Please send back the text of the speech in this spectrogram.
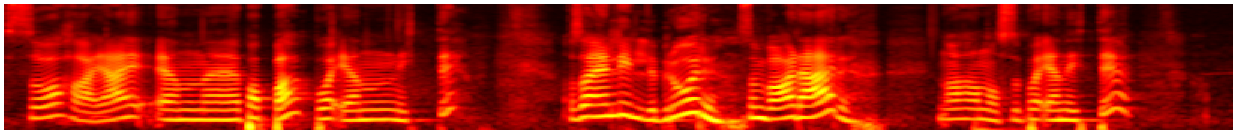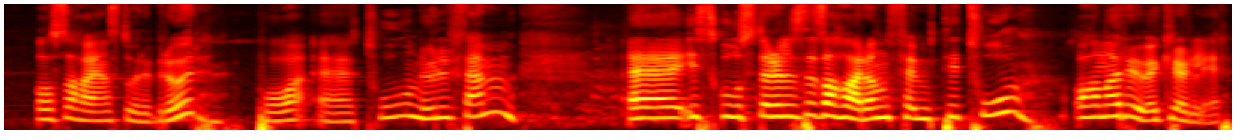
Så har jeg en eh, pappa på 1,90. Og så har jeg en lillebror som var der. Nå er han også på 1,90. Og så har jeg en storebror på eh, 2,05. Eh, I skostørrelse så har han 52, og han har røde krøller.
